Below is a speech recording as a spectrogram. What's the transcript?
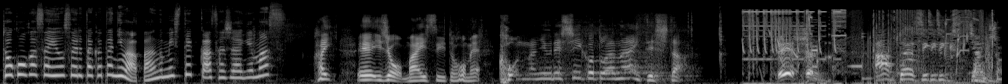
投稿が採用された方には番組ステッカー差し上げます。はい、えー以上マイスイート褒め。こんなに嬉しいことはないでした。Junction.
